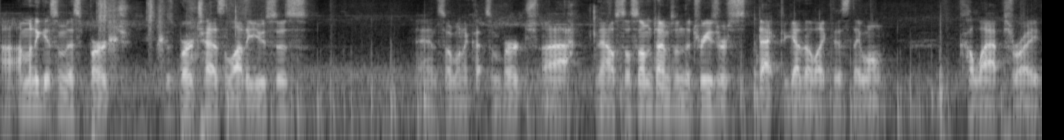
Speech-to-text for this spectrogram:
Uh, I'm going to get some of this birch, because birch has a lot of uses. And so I want to cut some birch. Ah, now, so sometimes when the trees are stacked together like this, they won't collapse right.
